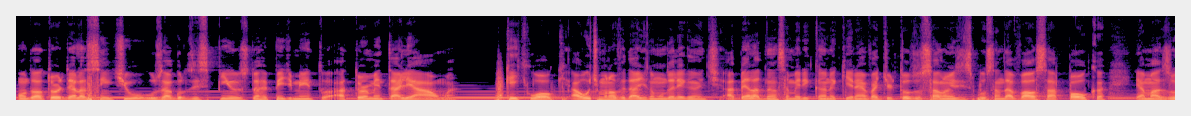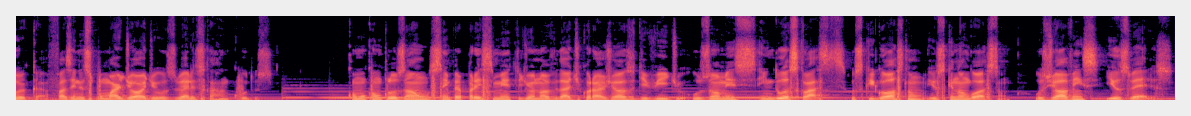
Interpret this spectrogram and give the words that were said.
quando o autor dela sentiu os agudos espinhos do arrependimento atormentar-lhe a alma. O Cakewalk, a última novidade do mundo elegante, a bela dança americana que irá invadir todos os salões expulsando a valsa, a polca e a mazurca, fazendo espumar de ódio os velhos carrancudos. Como conclusão, sempre aparecimento de uma novidade corajosa de vídeo, os homens em duas classes, os que gostam e os que não gostam, os jovens e os velhos.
